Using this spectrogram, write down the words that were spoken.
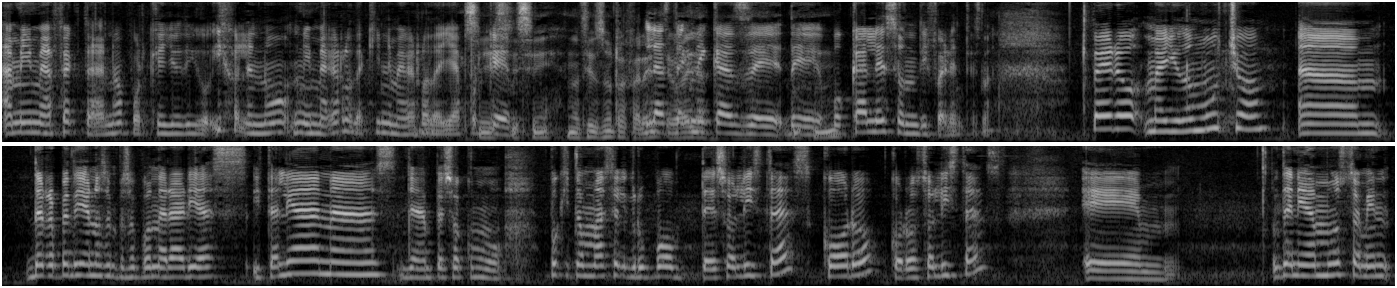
a mí me afecta, ¿no? Porque yo digo, híjole, no, ni me agarro de aquí ni me agarro de allá. Porque sí, sí, sí. No tienes un referente. las vaya. técnicas de, de vocales son diferentes, ¿no? Pero me ayudó mucho. de repente ya nos empezó a poner áreas italianas, ya empezó como un poquito más el grupo de solistas, coro, coro solistas. Em, teníamos también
